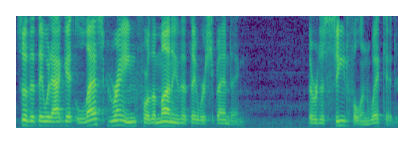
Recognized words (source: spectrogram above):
so that they would get less grain for the money that they were spending. They were deceitful and wicked.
